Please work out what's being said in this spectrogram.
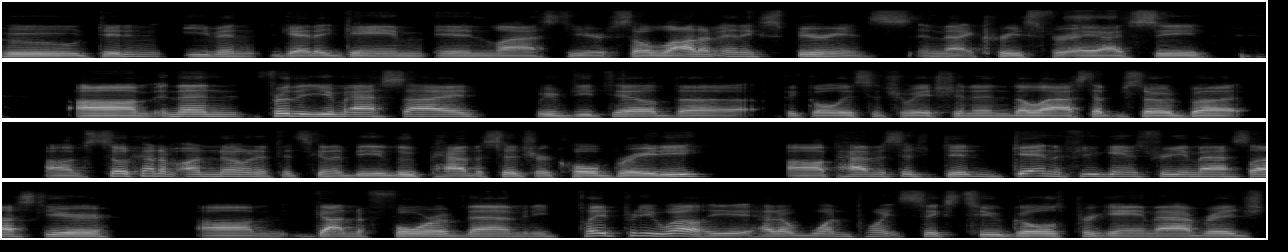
who didn't even get a game in last year. So a lot of inexperience in that crease for AIC. Um, and then for the UMass side, we've detailed the the goalie situation in the last episode, but um, still kind of unknown if it's going to be Luke Pavicic or Cole Brady. Uh, Pavicic did get in a few games for UMass last year um, got into four of them, and he played pretty well. He had a 1.62 goals per game average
